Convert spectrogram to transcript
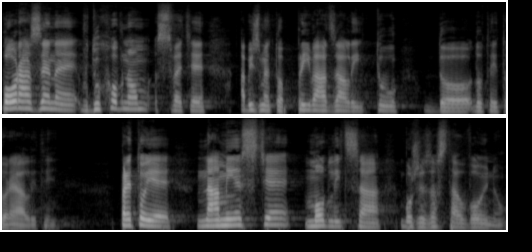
porazené v duchovnom svete, aby sme to privádzali tu do, do tejto reality. Preto je na mieste modliť sa, Bože, zastav vojnu.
